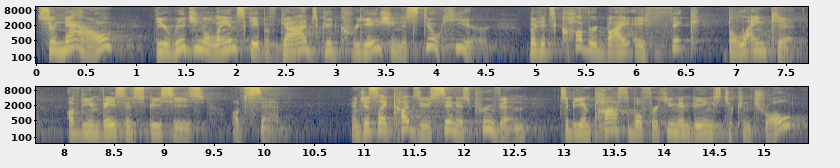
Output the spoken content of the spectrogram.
So now, the original landscape of God's good creation is still here, but it's covered by a thick blanket of the invasive species of sin. And just like kudzu, sin is proven to be impossible for human beings to control,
